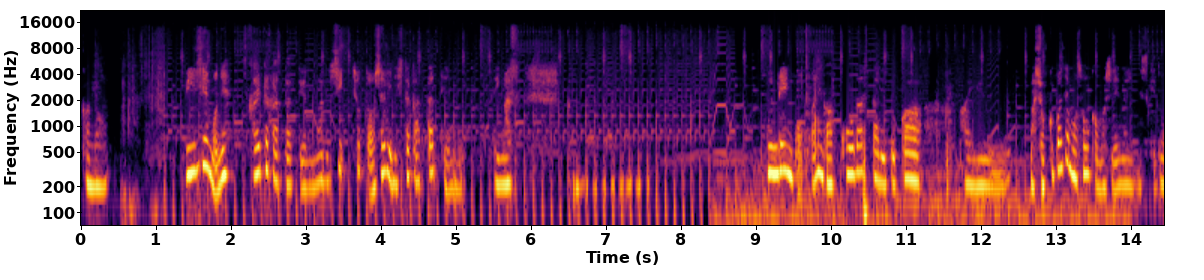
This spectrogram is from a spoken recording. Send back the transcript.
この、BGM もね、使いたかったっていうのもあるし、ちょっとおしゃべりしたかったっていうのもあります。訓練校とかね、学校だったりとか、ああいう、まあ、職場でもそうかもしれないんですけど、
